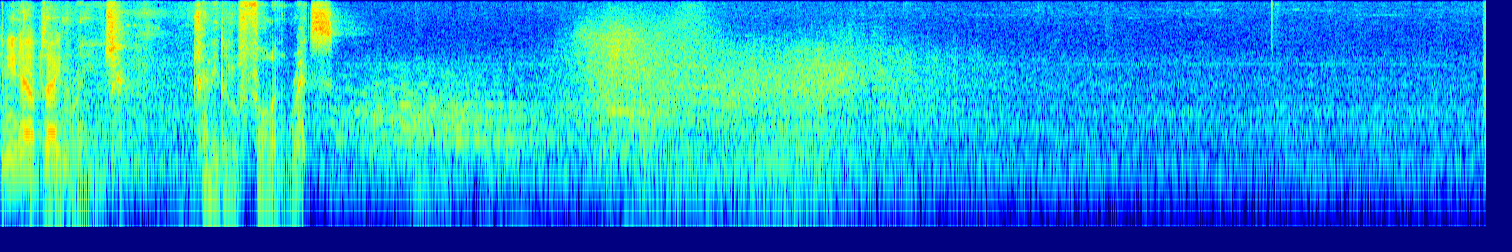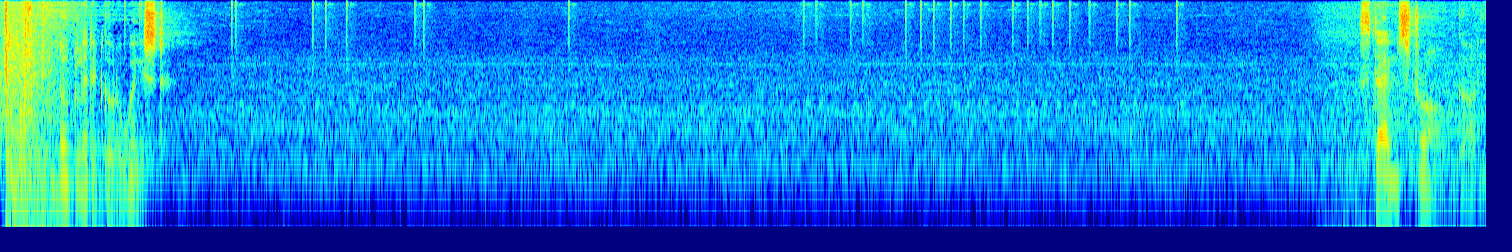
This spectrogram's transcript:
You need help, Titan? range. Canny little fallen wrecks. Don't let it go to waste. Stand strong, Guardian.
